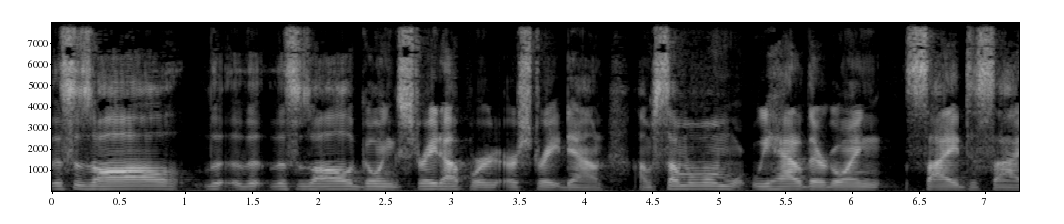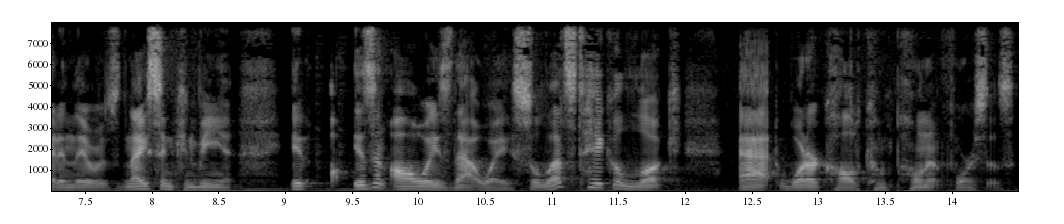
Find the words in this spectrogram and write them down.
this is all this is all going straight up or, or straight down. Um, some of them we had they're going side to side and it was nice and convenient. It isn't always that way. So let's take a look at what are called component forces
